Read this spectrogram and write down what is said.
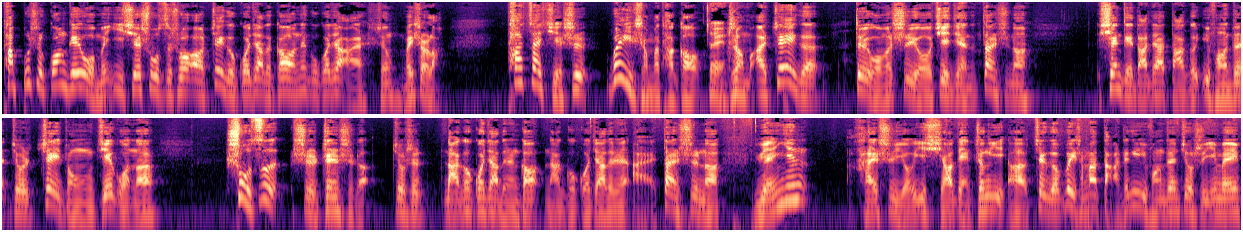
他不是光给我们一些数字说哦，这个国家的高，那个国家矮，行，没事了。他在解释为什么他高，对，知道吗？哎，这个对我们是有借鉴的。但是呢，先给大家打个预防针，就是这种结果呢，数字是真实的，就是哪个国家的人高，哪个国家的人矮。但是呢，原因。还是有一小点争议啊！这个为什么要打这个预防针？就是因为，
